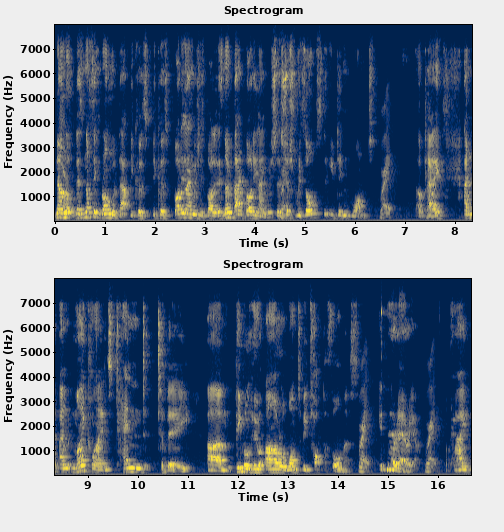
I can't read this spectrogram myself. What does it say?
Now, Yeah. look, there's nothing wrong with that because because body language is body. There's no bad body language. There's Right. just results that you didn't want. Right. okay and and my clients tend to be um, people who are or want to be top performers Right. in their area Right. okay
